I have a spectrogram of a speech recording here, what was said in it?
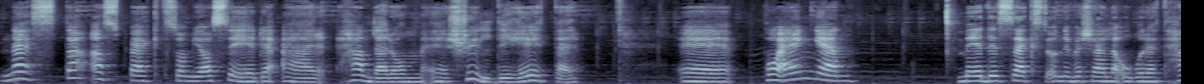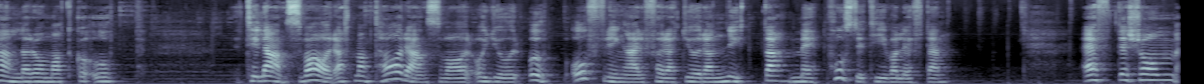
Nästa aspekt som jag ser det är, handlar om eh, skyldigheter. Eh, poängen med det sex universella året handlar om att gå upp till ansvar, att man tar ansvar och gör uppoffringar för att göra nytta med positiva löften. Eftersom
